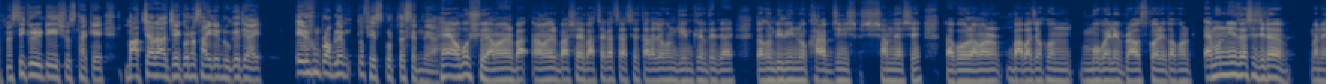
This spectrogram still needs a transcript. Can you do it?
আপনার সিকিউরিটি ইস্যুস থাকে বাচ্চারা যে কোনো সাইডে ঢুকে যায় এরকম প্রবলেম তো ফেস করতেছেন ভাইয়া। হ্যাঁ অবশ্যই। আমার আমাদের বাসায় বাচ্চা কাচ্চা আছে, তারা যখন গেম খেলতে যায়, তখন বিভিন্ন খারাপ জিনিস সামনে আসে। তারপর আমার বাবা যখন মোবাইলে ব্রাউজ করে, তখন এমন নিউজ আসে যেটা মানে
